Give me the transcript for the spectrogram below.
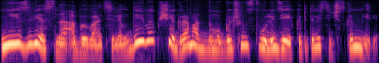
неизвестно обывателям, да и вообще громадному большинству людей в капиталистическом мире.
